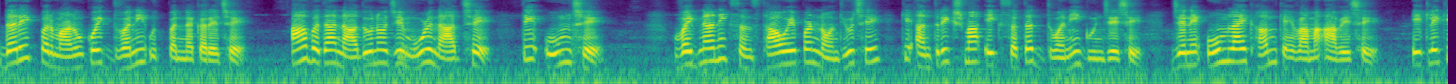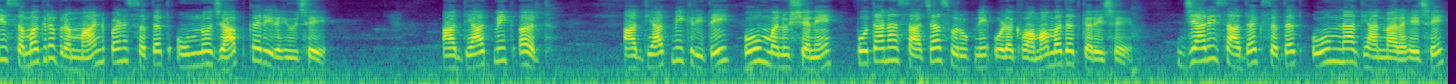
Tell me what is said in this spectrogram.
દરેક પરમાણુ કોઈક ધ્વનિ ઉત્પન્ન કરે છે. આ બધા નાદોનો જે મૂળ નાદ છે, તે ઓમ છે. વૈજ્ઞાનિક સંસ્થાઓએ પણ નોંધ્યું છે કે અંતરિક્ષમાં એક સતત ધ્વનિ ગુંજે છે, જેને ઓમ લાઇક હમ કહેવામાં આવે છે. એટલે કે સમગ્ર બ્રહ્માંડ પણ સતત ઓમનો જાપ કરી રહ્યું છે. આધ્યાત્મિક અર્થ. આધ્યાત્મિક રીતે ઓમ મનુષ્યને પોતાના સાચા સ્વરૂપને ઓળખવામાં મદદ કરે છે. જ્યારે સાધક સતત ઓમના ધ્યાનમાં રહે છે,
